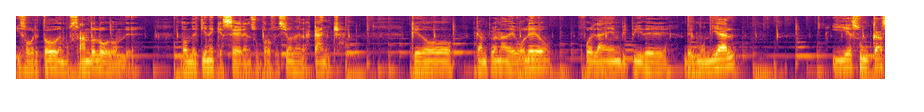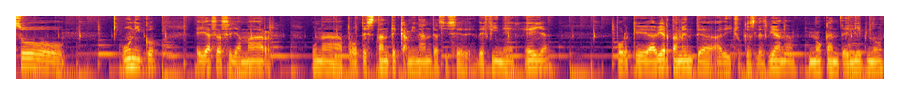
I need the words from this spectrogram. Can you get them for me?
y sobre todo demostrándolo donde, donde tiene que ser en su profesión, en la cancha quedó campeona de goleo, fue la MVP del mundial y es un caso único. Ella se hace llamar una protestante caminante, así se define ella, porque abiertamente ha, dicho que es lesbiana, no canta el himno.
